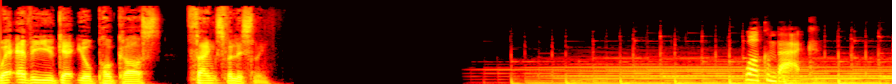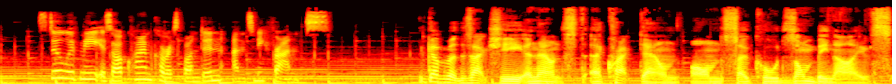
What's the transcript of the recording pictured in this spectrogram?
wherever you get your podcasts. Thanks for listening. Welcome back. Still with me is our crime correspondent, Anthony France. The government has actually announced a crackdown on so called zombie knives.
